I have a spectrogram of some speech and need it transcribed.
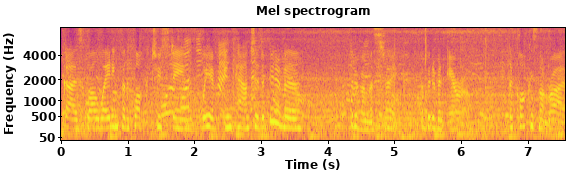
Guys, while waiting for the clock to steam, we have encountered a bit of a, bit of a mistake, a bit of an error the clock is not right.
